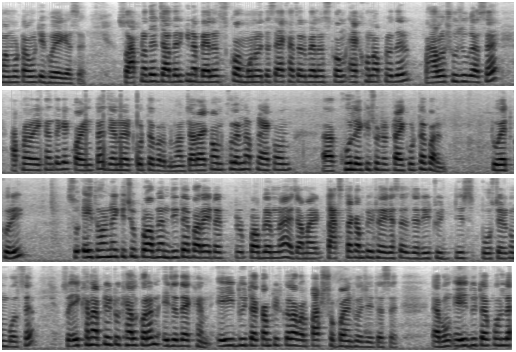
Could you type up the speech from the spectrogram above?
আমার মোটামুটি হয়ে গেছে। সো আপনাদের যাদের কিনা ব্যালেন্স কম, মনে হইতেছে এক হাজার ব্যালেন্স কম, এখন আপনাদের ভালো সুযোগ আছে, আপনারা এখান থেকে কয়েনটা জেনারেট করতে পারবেন। আর যারা অ্যাকাউন্ট খোলেন না, আপনার অ্যাকাউন্ট খুলে কিছুটা ট্রাই করতে পারেন টু ওয়েট করি। সো এই ধরনের কিছু প্রবলেম দিতে পারে, এটা প্রবলেম নয়, যে আমার টাস্কটা কমপ্লিট হয়ে গেছে, যে রিটুইট দিস পোস্ট এরকম বলছে। সো এখানে আপনি একটু খেয়াল করেন, এই যে দেখেন, এই দুইটা কমপ্লিট করলে আমার পাঁচশো পয়েন্ট হয়ে যেতেছে এবং এই দুইটা পড়লে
